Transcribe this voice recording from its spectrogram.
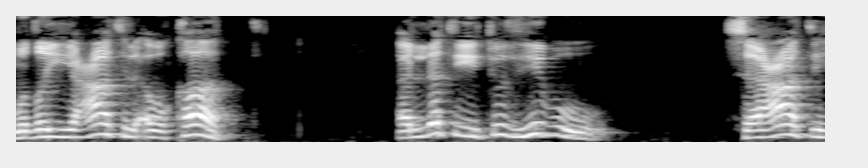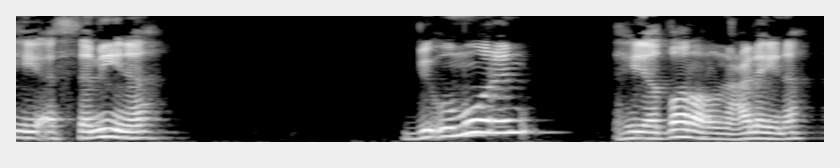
مضيعات الأوقات التي تذهب ساعاته الثمينة بأمور هي ضرر علينا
